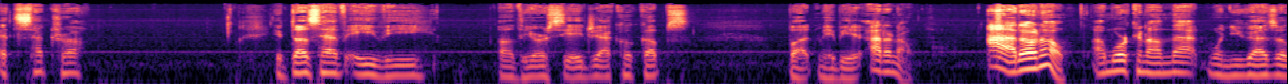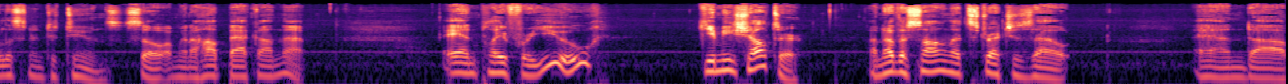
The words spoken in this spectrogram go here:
etc. It does have AV, uh, the RCA jack hookups, but maybe I don't know. I don't know. I'm working on that when you guys are listening to tunes, so I'm gonna hop back on that and play for you. "Gimme Shelter," another song that stretches out, and uh,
